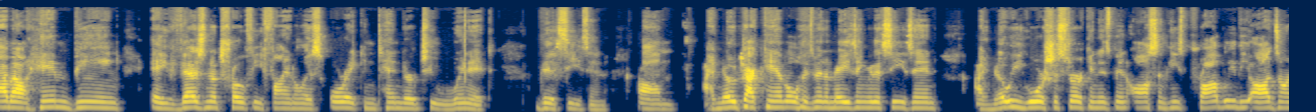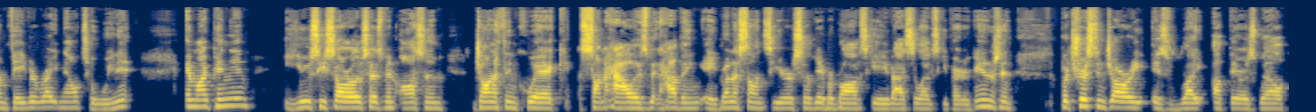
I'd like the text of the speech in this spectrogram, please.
about him being a Vezina Trophy finalist or a contender to win it this season. Um, I know Jack Campbell has been amazing this season. I know Igor Shesterkin has been awesome. He's probably the odds-on favorite right now to win it, in my opinion Juuse Saros has been awesome. Jonathan Quick somehow has been having a renaissance year. Sergei Bobrovsky, Vasilevskiy, Frederik Andersen. But Tristan Jarry is right up there as well.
